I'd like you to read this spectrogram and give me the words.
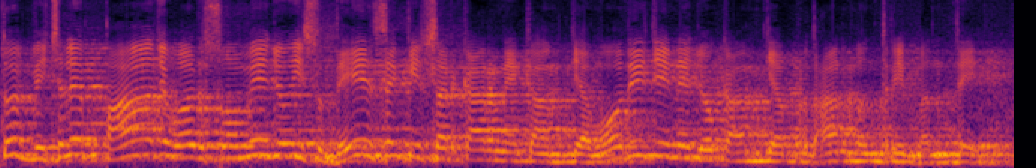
तो पिछले पाँच वर्षों में जो इस देश की सरकार ने काम किया, मोदी जी ने जो काम किया, प्रधानमंत्री बनते,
